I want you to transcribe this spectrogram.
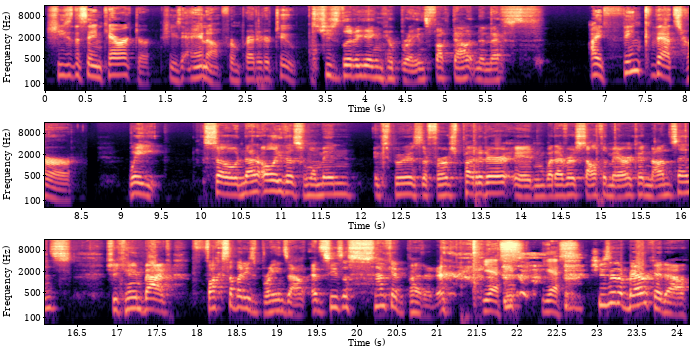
she's the same character. She's Anna from Predator 2. She's literally getting her brains fucked out in the next I think that's her. Wait, so not only this woman experienced the first predator in whatever South America nonsense. She came back, fucked somebody's brains out, and sees a second predator. Yes, yes. She's in America now.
